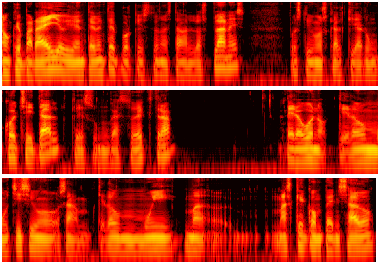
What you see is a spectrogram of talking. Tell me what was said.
Aunque para ello, evidentemente, porque esto no estaba en los planes, pues tuvimos que alquilar un coche y tal, que es un gasto extra. Pero bueno, quedó muchísimo, o sea, quedó muy más que compensado.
